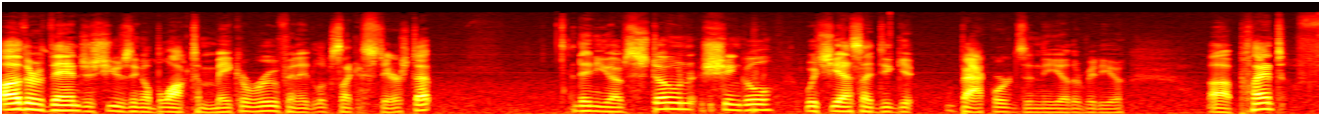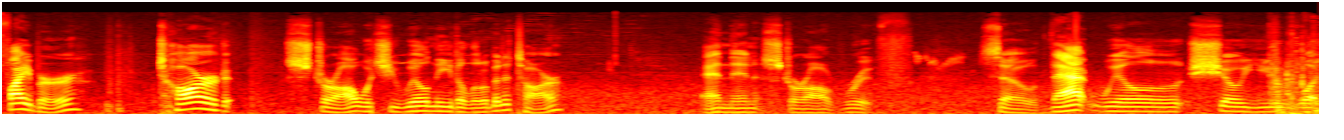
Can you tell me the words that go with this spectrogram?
other than just using a block to make a roof and it looks like a stair step. Then you have stone shingle, which yes, I did get backwards in the other video. Uh, plant fiber, tarred straw, which you will need a little bit of tar, and then straw roof. So that will show you what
